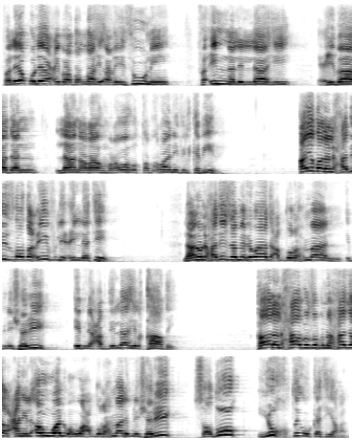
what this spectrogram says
فليقل يا عباد الله أغيثوني فإن لله عبادا لا نراهم. رواه الطبراني في الكبير. أيضا الحديث ده ضعيف لعلتين. لأن الحديث من رواية عبد الرحمن بن شريك ابن عبد الله القاضي. قال الحافظ ابن حجر عن الأول وهو عبد الرحمن بن شريك صدوق يخطئ كثيرا.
